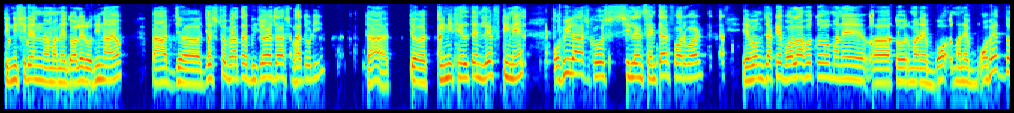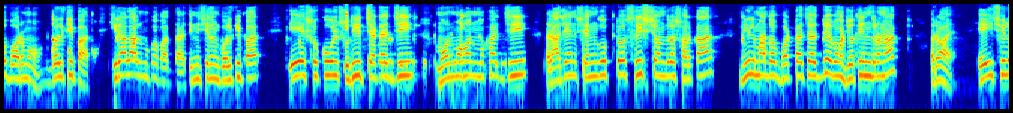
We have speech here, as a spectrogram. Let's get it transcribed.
তিনি ছিলেন মানে দলের অধিনায়ক। তার জ্যেষ্ঠ ভ্রাতা বিজয় দাস ভাদুড়ি। তিনি খেলতেন লেফট ইনে অভিলাষ ঘোষ ছিলেন সেন্টার ফরওয়ার্ড এবং যাকে বলা হতো মানে তোর মানে মানে অভেদ্য বর্ম গোলকিপার হীরালাল মুখোপাধ্যায়। তিনি ছিলেন গোলকিপার এ শুকুল সুধীর চ্যাটার্জি, মনমোহন মুখার্জি, রাজেন সেনগুপ্ত, শ্রীশচন্দ্র সরকার, নীলমাধব ভট্টাচার্য এবং যতীন্দ্রনাথ রয়। এই ছিল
